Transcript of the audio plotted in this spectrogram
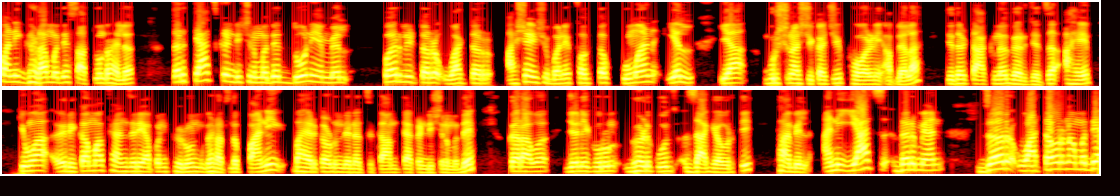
पाणी घडामध्ये साचून राहिलं तर त्याच कंडिशनमध्ये दोन M L per litre water अशा हिशोबाने फक्त कुमान एल या बुरशीनाशकाची फवारणी आपल्याला तिथं टाकणं गरजेचं आहे. किंवा रिकामा फॅन जरी आपण फिरून घरातलं पाणी बाहेर काढून देण्याचं काम त्या कंडिशनमध्ये करावं जेणेकरून घडकूज जाग्यावरती थांबेल. आणि याच दरम्यान जर वातावरणामध्ये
